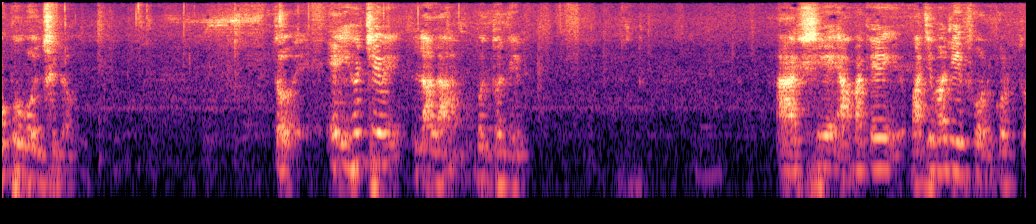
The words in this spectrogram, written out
অপু বলছিল। তো এই হচ্ছে লালা বুদ্ধদেব। আর সে আমাকে মাঝে মাঝে ফোন করতো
